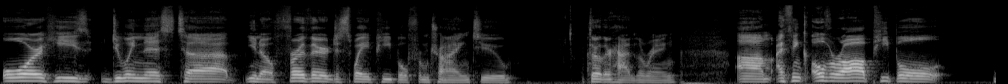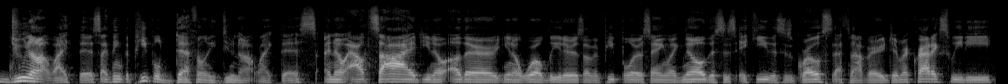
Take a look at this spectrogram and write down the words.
Or he's doing this to, you know, further dissuade people from trying to throw their hat in the ring. Um, I think overall, people do not like this. I think the people definitely do not like this. I know outside, you know, other, you know, world leaders, other people are saying like, no, this is icky, this is gross, that's not very democratic, sweetie.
